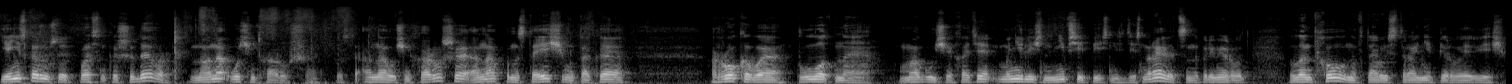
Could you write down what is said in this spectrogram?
Я не скажу, что это пластинка шедевр, но она очень хорошая. Просто она очень хорошая, она по-настоящему такая роковая, плотная, могучая. Хотя мне лично не все песни здесь нравятся. Например, вот Land Ho на второй стороне первая вещь.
